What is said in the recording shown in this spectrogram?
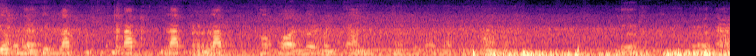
ยกมือขึ้นรับรับรับรับขอพรด้วยเหมือนกันเลิกนะ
